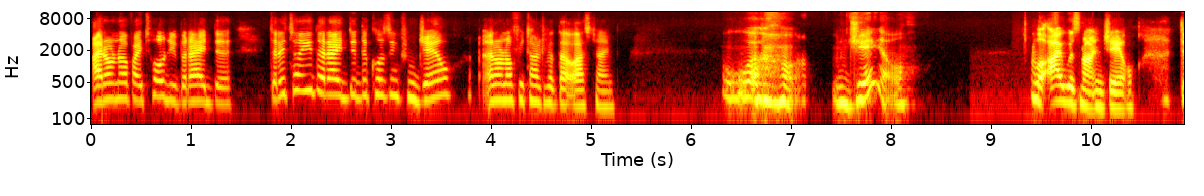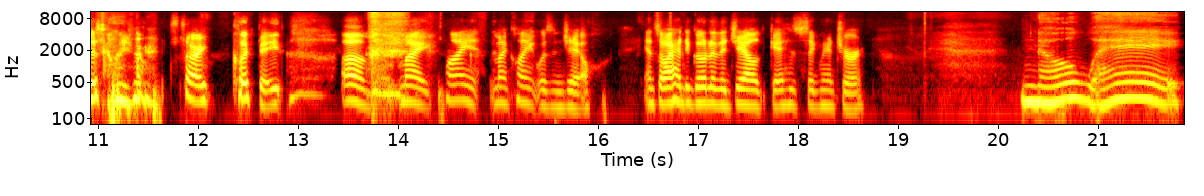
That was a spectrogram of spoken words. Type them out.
I don't know if I told you, but I had to. Did I tell you that I did the closing from jail? I don't know if we talked about that last time. Whoa, jail. Well, I was not in jail. Disclaimer. Sorry, clickbait. Um, my client, my client was in jail, and so I had to go to the jail to get his signature. No way.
